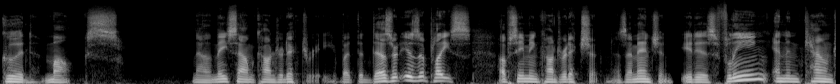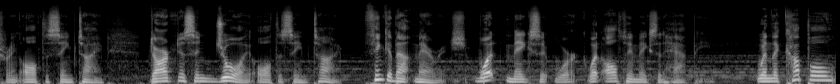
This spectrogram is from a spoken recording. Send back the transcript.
good monks. Now, it may sound contradictory, but the desert is a place of seeming contradiction. As I mentioned, it is fleeing and encountering all at the same time, darkness and joy all at the same time. Think about marriage. What makes it work? What ultimately makes it happy? When the couple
